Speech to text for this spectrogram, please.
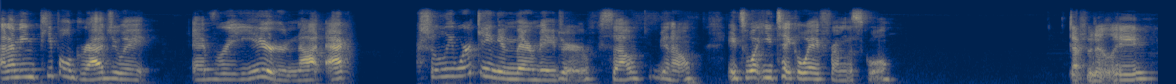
And I mean, people graduate every year not ac- actually working in their major. So, you know, it's what you take away from the school. Definitely.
